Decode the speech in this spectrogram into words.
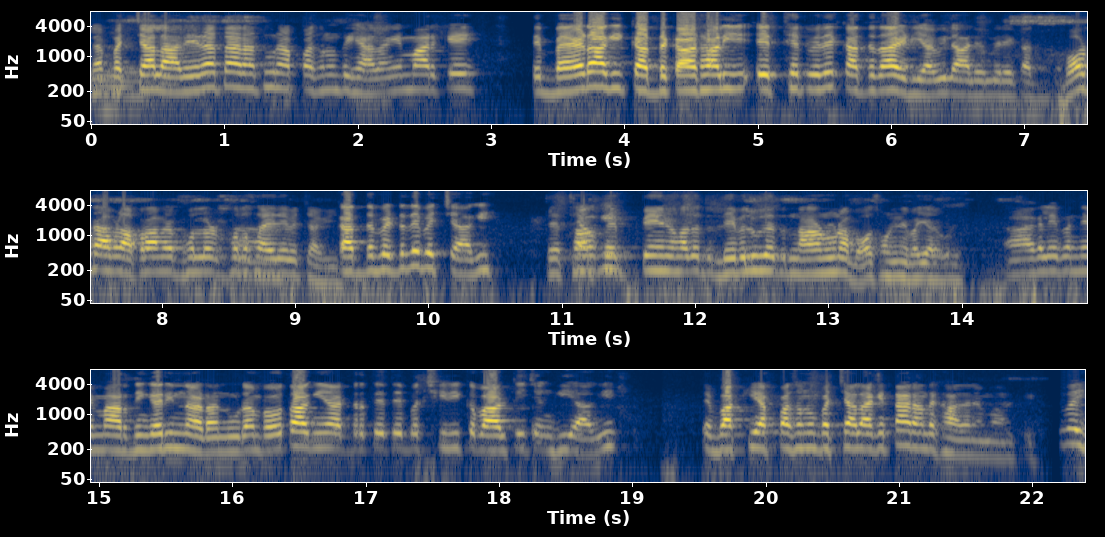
ਲੈ ਬੱਚਾ ਲਾ ਦੇ ਇਹਦਾ ਧਾਰਾਂ ਧੂਰਾਂ ਆਪਾਂ ਤੁਹਾਨੂੰ ਦਿਖਾ ਦਾਂਗੇ ਮਾਰ ਕੇ। ਤੇ ਬੈੜ ਆ ਗਈ ਕੱਦ ਕਾਠ ਵਾਲੀ ਇੱਥੇ ਤੋਂ ਇਹਦੇ ਕੱਦ ਦਾ ਆਈਡੀਆ ਵੀ ਲਾ ਲਿਓ ਮੇਰੇ ਕੱਦ ਤੋਂ। ਬਹੁਤ ਡਾਬਲਾ ਭਰਾ ਮੇਰੇ ਫੁੱਲ ਫੁੱਲ ਸਾਈਜ਼ ਦੇ ਵਿੱਚ ਆ ਗਈ। ਕੱਦ ਬਿੱਡ ਦੇ ਵਿੱਚ ਆ ਗਈ। ਤੇ ਥਾਂ ਤੇ ਪੇਨ ਹਦ ਲੇਬਲ ਉਹਦੇ ਨਾਲ ਨੂੰ ਨਾ ਬਹੁਤ ਸੋਹਣੀ ਨੇ ਬਾਈ ਯਾਰ ਅਗਲੇ ਬੰਨੇ ਮਾਰਦੀ ਗਰੀ ਨਾੜਾਂ ਨੂੜਾਂ ਬਹੁਤ ਆ ਗਈਆਂ ਆਰਡਰ ਤੇ ਤੇ ਬੱਚੀ ਦੀ ਕੁਆਲਿਟੀ ਚੰਗੀ ਆ ਗਈ। ਤੇ ਬਾਕੀ ਆਪਾਂ ਤੁਹਾਨੂੰ ਬੱਚਾ ਲਾ ਕੇ ਧਾਰਾਂ ਦਿਖਾ ਦੇਣਾ ਮਾਰ ਕੇ। ਬਈ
